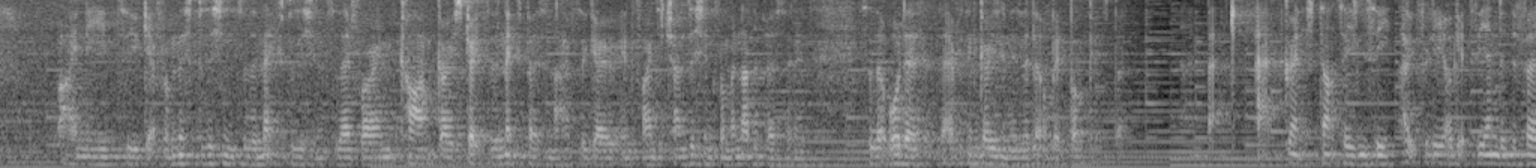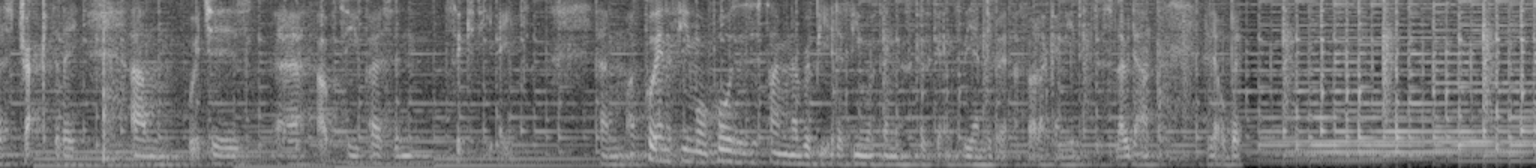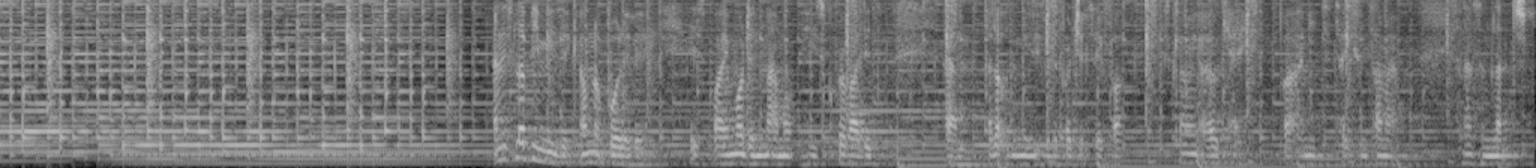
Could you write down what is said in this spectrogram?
I need to get from this position to the next position. So therefore, I can't go straight to the next person. I have to go and find a transition from another person. And so the order that everything goes in is a little bit bonkers. But I'm back at Greenwich Dance Agency. Hopefully, I'll get to the end of the first track today, um, which is uh, up to person 68. Um, I've put in a few more pauses this time and I've repeated a few more things because getting to the end of it I felt like I needed to slow down a little bit. And it's lovely music, I'm not bored of it. It's by Modern Mammal, who's provided um, a lot of the music for the project so far. It's going okay, but I need to take some time out and have some lunch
